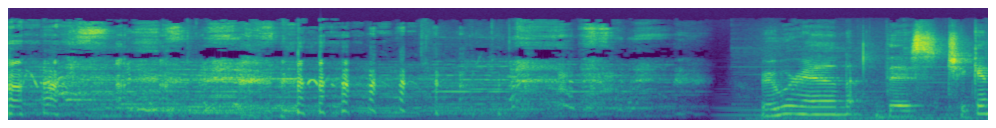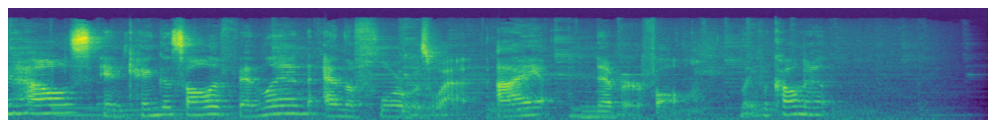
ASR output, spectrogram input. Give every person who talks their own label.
Speaker 1: We were in this chicken house in Kangasala, Finland, and the floor was wet. I never fall. Leave a comment.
